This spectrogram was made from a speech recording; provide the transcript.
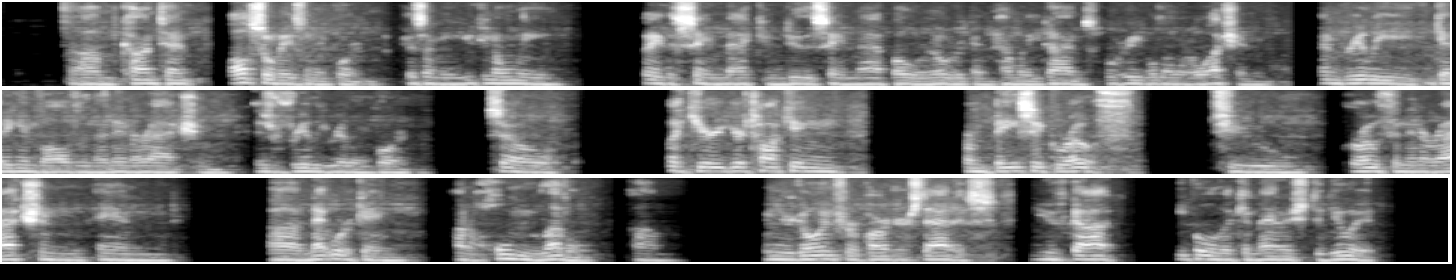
Um, content, also amazingly important. Because, I mean, you can only play the same mech and do the same map over and over again how many times before people don't want to watch anymore and really getting involved in that interaction is really really important. So like you're you're talking from basic growth to growth and interaction and uh, networking on a whole new level. Um, when you're going for partner status you've got people that can manage to do it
